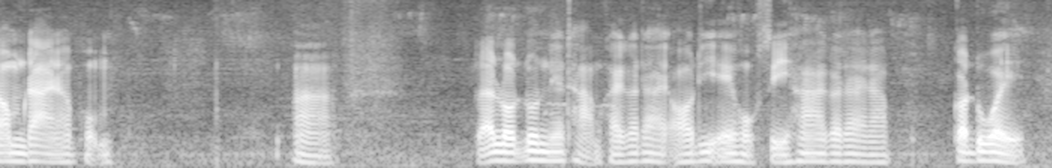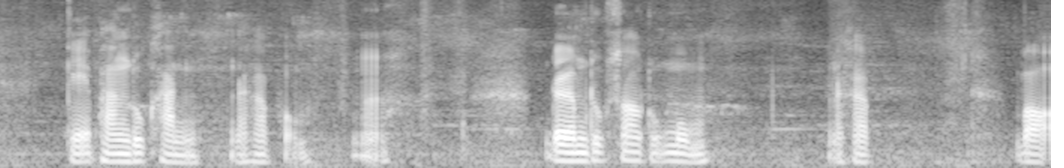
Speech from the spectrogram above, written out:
ซ่อมได้นะครับผมอ่าแล้วรถรุ่นนี้ถามใครก็ได้ Audi A645 ก็ได้นะครับ ก็ด้วยเกะพังทุกคันนะครับผมเดิมทุกซอกทุกมุมนะครับ เบาะ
